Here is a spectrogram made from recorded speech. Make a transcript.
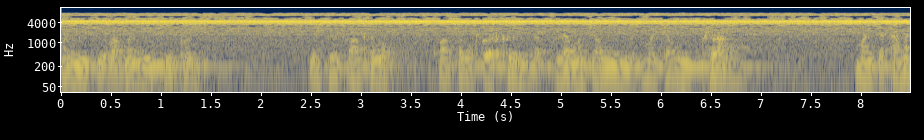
มันมีที่หวังมันมีที่พึ่งนี่คือความสงบความสงบเกิดขึ้นแล้วมันจะมีมันจะมีพลัง มันจะทำให้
